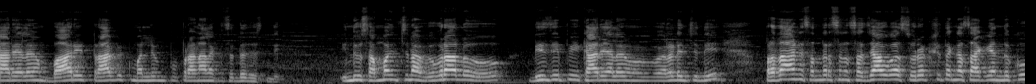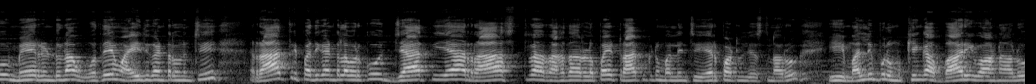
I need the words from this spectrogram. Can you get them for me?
కార్యాలయం భారీ ట్రాఫిక్ మళ్ళింపు ప్రణాళిక సిద్ధం చేసింది. ఇందుకు సంబంధించిన వివరాలు డీజీపీ కార్యాలయం వెల్లడించింది. ప్రధాని సందర్శన సజావుగా సురక్షితంగా సాగేందుకు మే రెండున ఉదయం ఐదు గంటల నుంచి రాత్రి పది గంటల వరకు జాతీయ రాష్ట్ర రహదారులపై ట్రాఫిక్ను మళ్ళించి ఏర్పాట్లు చేస్తున్నారు. ఈ మళ్ళింపులు ముఖ్యంగా భారీ వాహనాలు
